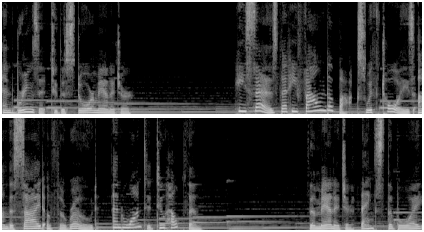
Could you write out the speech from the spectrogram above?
and brings it to the store manager. He says that he found a box with toys on the side of the road and wanted to help them. The manager thanks the boy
